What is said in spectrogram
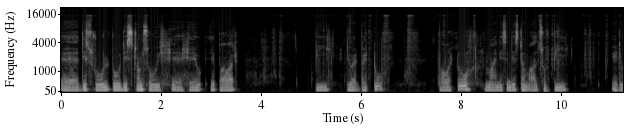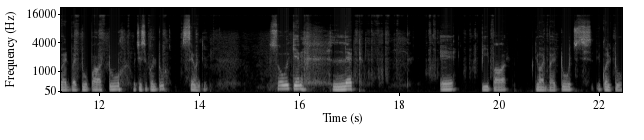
uh, this rule to this term. So we uh, have a power p divided by 2 power 2 minus in this term also p a divided by 2 power 2 which is equal to 70 so we can let a p power divided by 2 which is equal to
